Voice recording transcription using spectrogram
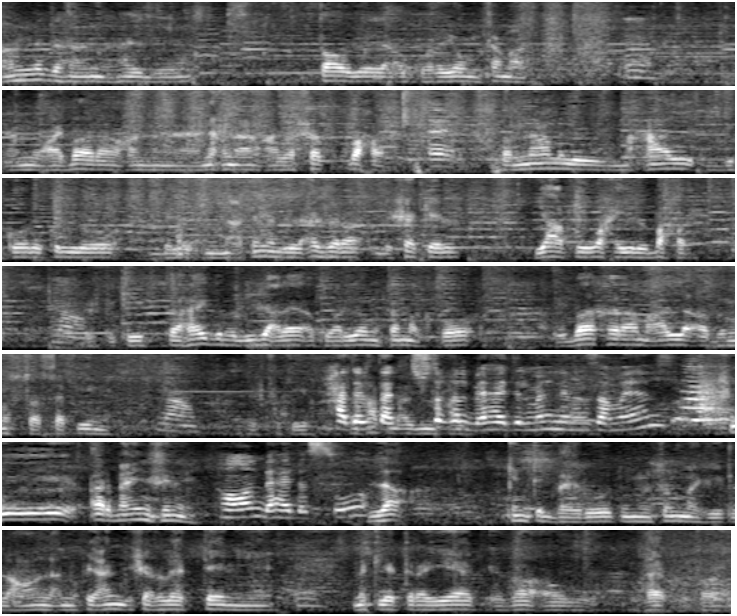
عم ندهن هيدي طاولة لأكواريوم سمك امم يعني عبارة عن نحن على شط بحر. إيه. فبنعمل المحل ديكوره كله بنعتمد الأزرق بشكل يعطي وحي البحر. نعم. عرفت كيف؟ فهيدي بيجي عليها أكواريوم سمك فوق وباخرها معلقة بنص السفينة. نعم. كيف؟ حضرتك بتشتغل. بهيدي المهنة من زمان؟ في 40 سنة. هون بهيدا السوق؟ لا. كنت ببيروت ومن ثم جيت لهون لأنه في عندي شغلات تانية مثل تريات إضاءة وهيك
